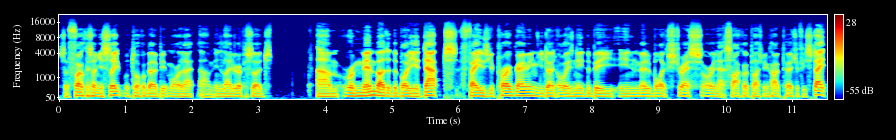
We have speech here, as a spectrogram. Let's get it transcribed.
So focus on your sleep. We'll talk about a bit more of that um, in later episodes. Um, remember that the body adapts, phase your programming. You don't always need to be in metabolic stress or in that sarcoplasmic hypertrophy state.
